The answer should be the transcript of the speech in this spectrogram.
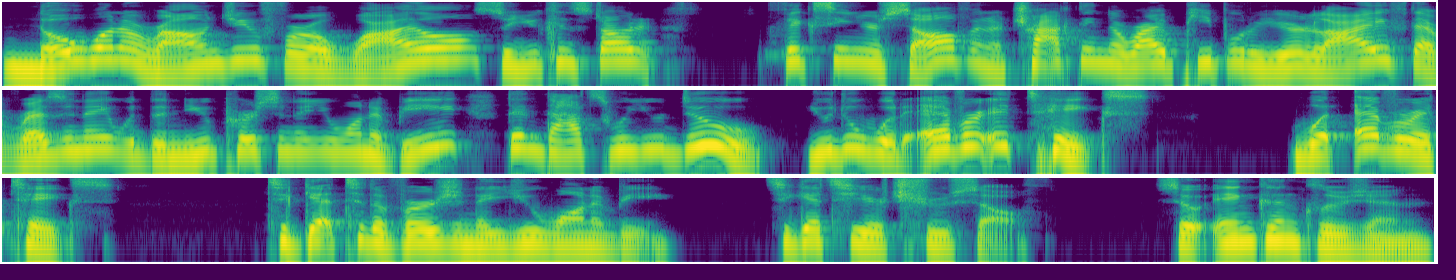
no one around you for a while so you can start fixing yourself and attracting the right people to your life that resonate with the new person that you want to be, then that's what you do. You do whatever it takes, whatever it takes to get to the version that you want to be, to get to your true self. So, in conclusion,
